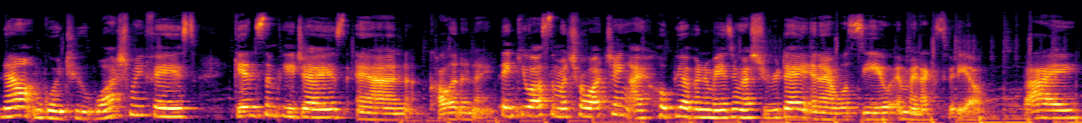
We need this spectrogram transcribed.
Now I'm going to wash my face, get in some PJs, and call it a night. Thank you all so much for watching. I hope you have an amazing rest of your day, and I will see you in my next video. Bye.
